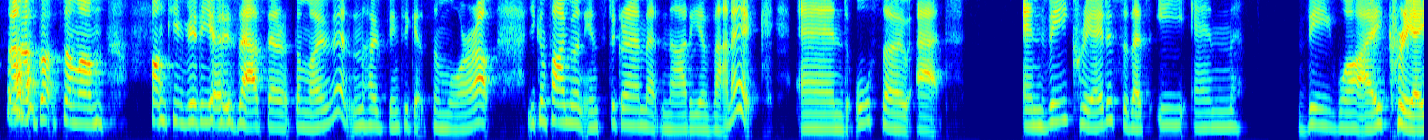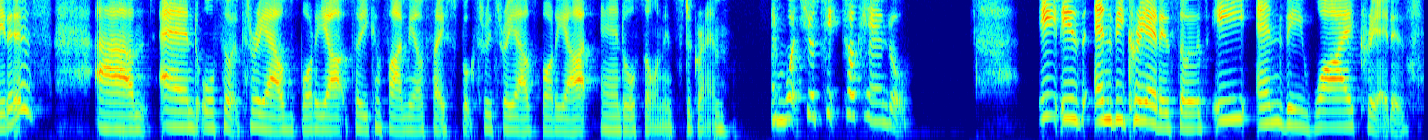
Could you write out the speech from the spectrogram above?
So I've got some um funky videos out there at the moment and hoping to get some more up. You can find me on Instagram at Nadia Vanek and also at Envy Creative. So that's E N V Y Creative um, and also at Three Hours Body Art. So you can find me on Facebook through Three Hours Body Art and also on Instagram. And what's your TikTok handle? It is Envy Creative. So it's E N V Y Creative.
